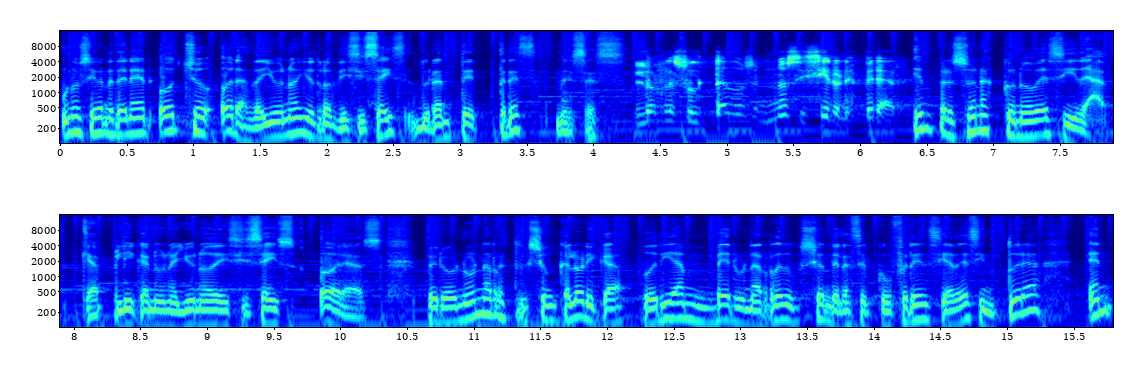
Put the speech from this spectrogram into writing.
Unos iban a tener 8 horas de ayuno y otros 16 durante 3 meses. Los resultados no se hicieron esperar. En personas con obesidad que aplican un ayuno de 16 horas, pero no una restricción calórica, podrían ver una reducción de la circunferencia de cintura en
